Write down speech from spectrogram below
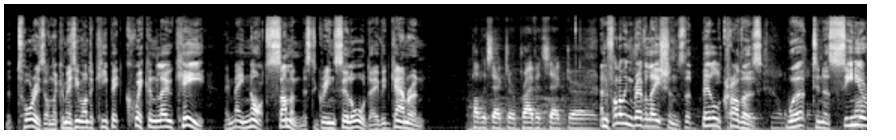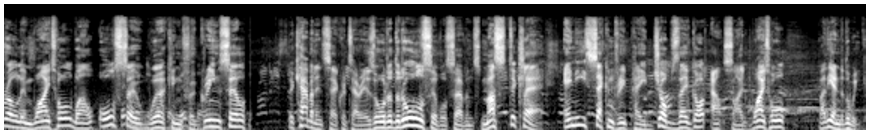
but Tories on the committee want to keep it quick and low key. They may not summon Mr Greensill or David Cameron public sector, private sector. And following revelations that Bill Crothers worked in a senior role in Whitehall while also working for Greensill, the Cabinet Secretary has ordered that all civil servants must declare any secondary paid jobs they've got outside Whitehall by the end of the week.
